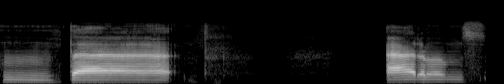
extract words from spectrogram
Hmm, that Adams.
